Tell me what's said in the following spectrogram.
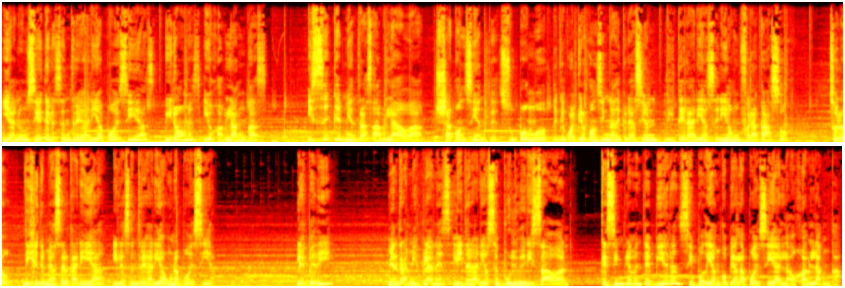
y anuncié que les entregaría poesías, piromes y hojas blancas. Y sé que mientras hablaba, ya consciente, supongo, de que cualquier consigna de creación literaria sería un fracaso, solo dije que me acercaría y les entregaría una poesía. Les pedí, mientras mis planes literarios se pulverizaban, que simplemente vieran si podían copiar la poesía en la hoja blanca.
